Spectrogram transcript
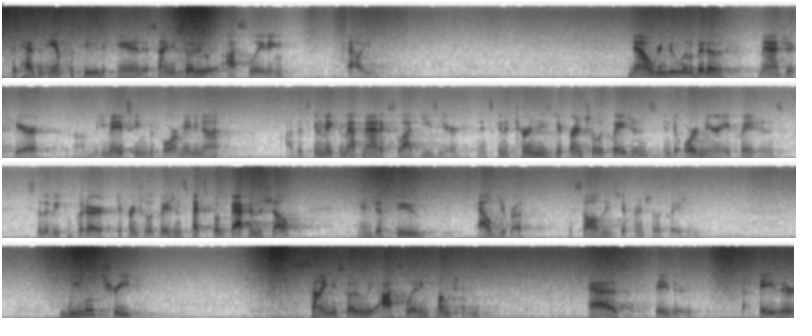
that has an amplitude and a sinusoidally oscillating value. Now we're going to do a little bit of magic here um, that you may have seen before, maybe not uh, that's going to make the mathematics a lot easier. And it's going to turn these differential equations into ordinary equations so that we can put our differential equations textbook back on the shelf and just do algebra to solve these differential equations. We will treat sinusoidally oscillating functions as phasors. A phasor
